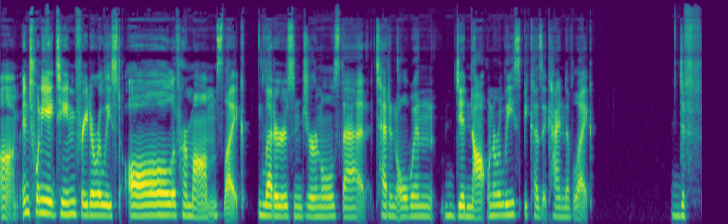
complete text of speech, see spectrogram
um, in 2018, Frida released all of her mom's like letters and journals that Ted and Olwen did not want to release because it kind of like def-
